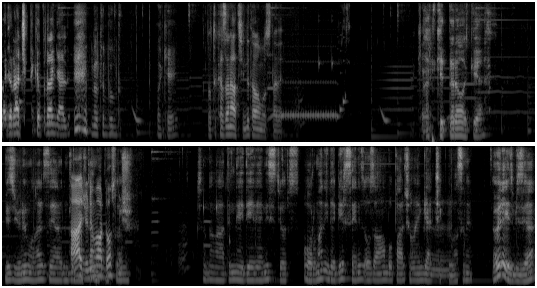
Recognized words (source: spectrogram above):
Bacanağı çıktı kapıdan geldi. Notu buldum. Okey. Notu kazana at şimdi tamam olsun hadi. Okey. Hareketlere bak ya. Biz Junimo'lar size yardımcı Aa olmaktan var dostmuş. Şimdi vadinin hediyelerini istiyoruz. Orman ile birseniz o zaman bu parça oyun gerçek Hmm. bulmasını. Öyleyiz biz ya.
